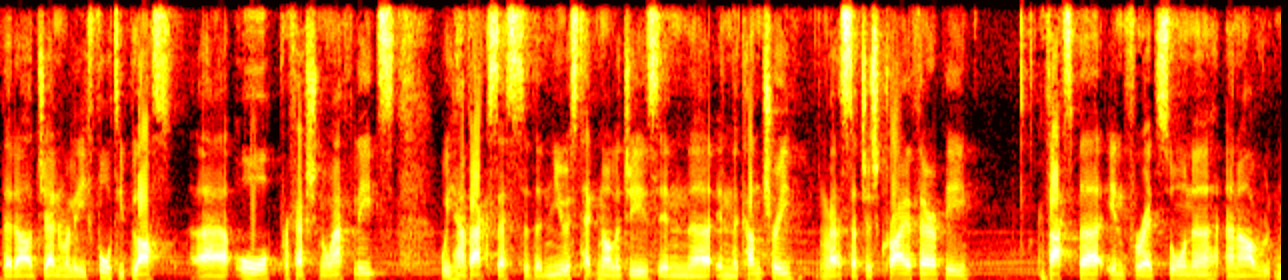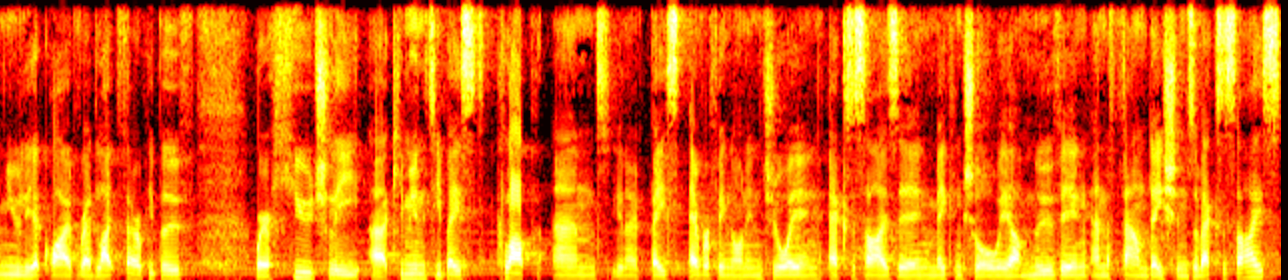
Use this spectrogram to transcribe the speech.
that are generally 40 plus uh, or professional athletes. We have access to the newest technologies in, uh, in the country, uh, such as cryotherapy, VASPER, infrared sauna, and our newly acquired red light therapy booth. We're a hugely uh, community-based club, and you know, base everything on enjoying exercising, making sure we are moving, and the foundations of exercise.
